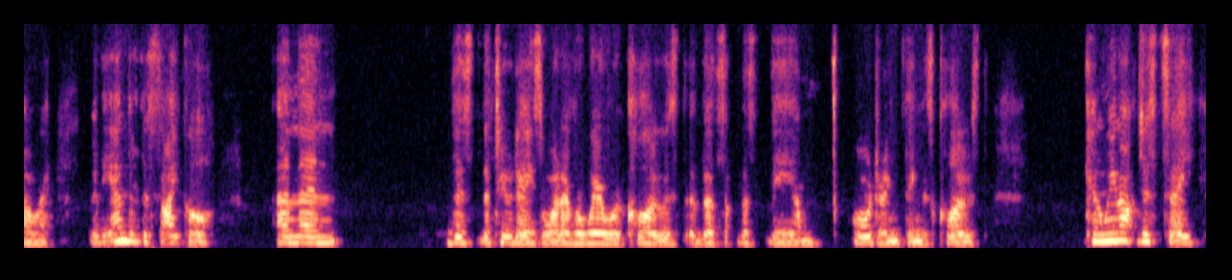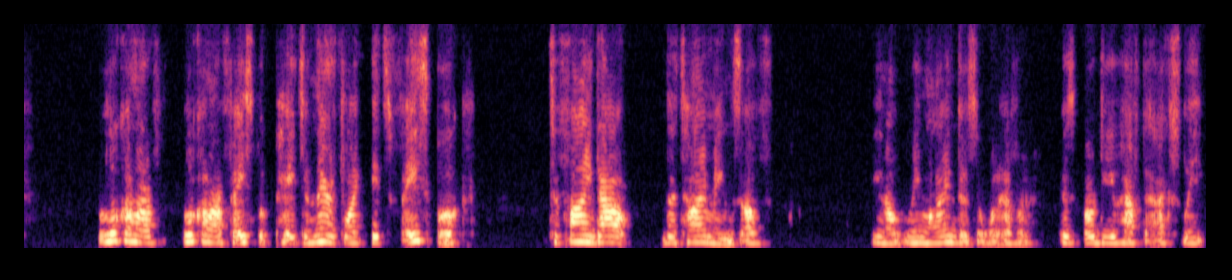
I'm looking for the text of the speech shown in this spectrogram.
all right, at the end of the cycle, and then this, the two days or whatever where we're closed, that's, the, the um, ordering thing is closed. Can we not just say, look on our, look on our Facebook page and there it's like, it's Facebook to find out the timings of, you know, reminders or whatever? Is, or do you have to actually,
